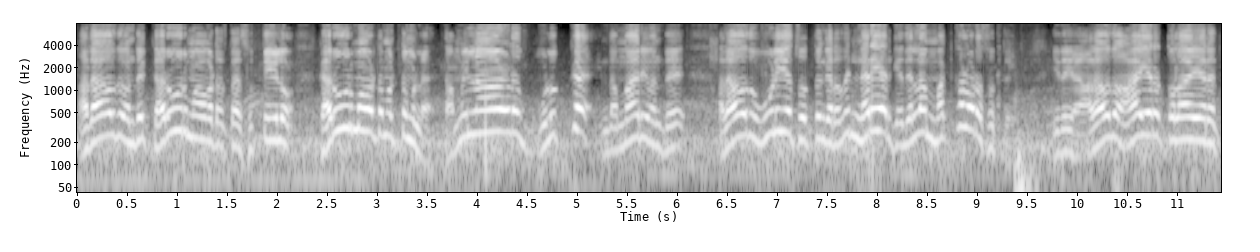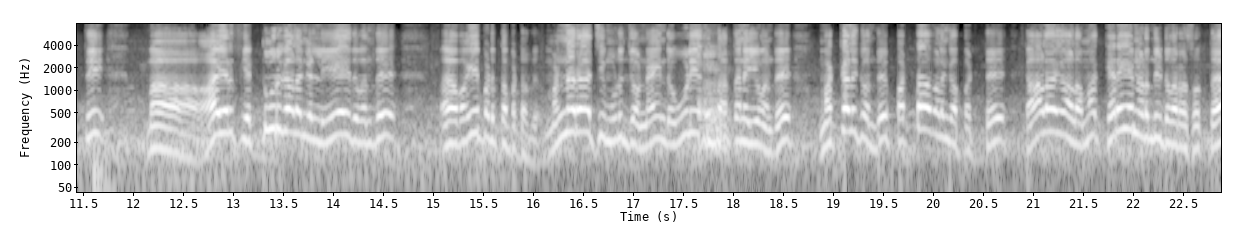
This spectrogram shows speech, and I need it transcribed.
அதாவது வந்து கரூர் மாவட்டத்தை சுற்றிலும் கரூர் மாவட்டம் மட்டும் இல்லை தமிழ்நாடு முழுக்க இந்த மாதிரி வந்து அதாவது ஊழிய சொத்துங்கிறது நிறைய இருக்குது இதெல்லாம் மக்களோட சொத்து. இது அதாவது ஆயிரத்தி தொள்ளாயிரத்தி ஆயிரத்தி எட்நூறு காலங்கள்லேயே இது வந்து வகைப்படுத்தப்பட்டது. மன்னராட்சி முடிஞ்சோடனே இந்த ஊழியர்கள் அத்தனையும் வந்து மக்களுக்கு வந்து பட்டா வழங்கப்பட்டு காலகாலமாக கிரையை நடந்துட்டு வர சொத்தை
